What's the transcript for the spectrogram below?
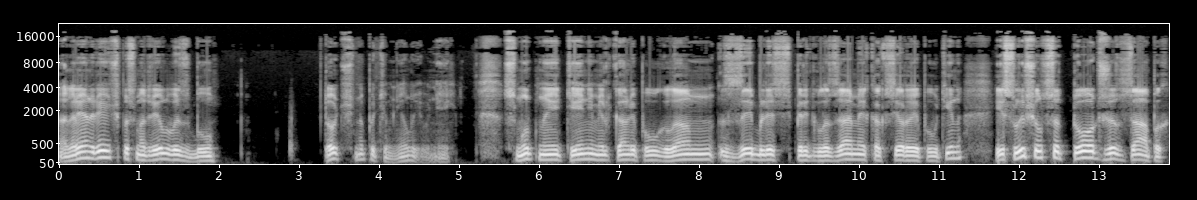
Андрей Андреевич посмотрел в избу. Точно потемнело и в ней. Смутные тени мелькали по углам, зыблись перед глазами, как серая паутина, и слышался тот же запах,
